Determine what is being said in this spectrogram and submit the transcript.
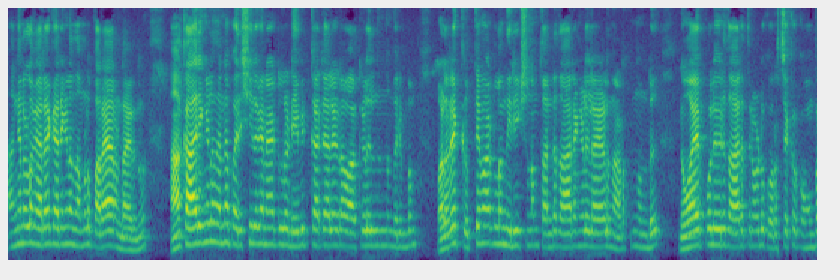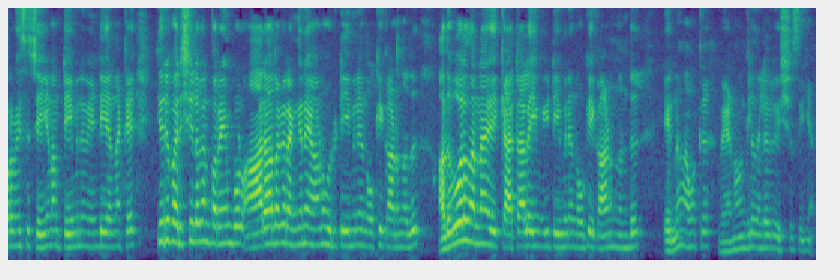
അങ്ങനെയുള്ള കുറേ കാര്യങ്ങൾ നമ്മൾ പറയാറുണ്ടായിരുന്നു. ആ കാര്യങ്ങൾ തന്നെ പരിശീലകനായിട്ടുള്ള ഡേവിഡ് കാറ്റാലയുടെ വാക്കുകളിൽ നിന്നും വരുമ്പം വളരെ കൃത്യമായിട്ടുള്ള നിരീക്ഷണം തന്റെ താരങ്ങളിൽ അയാൾ നടത്തുന്നുണ്ട്. നോയെപ്പോലെ ഒരു താരത്തിനോട് കുറച്ചൊക്കെ കോംപ്രമൈസ് ചെയ്യണം ടീമിന് വേണ്ടി എന്നൊക്കെ ഈ ഒരു പരിശീലകൻ പറയുമ്പോൾ ആരാധകർ എങ്ങനെയാണ് ഒരു ടീമിനെ നോക്കി കാണുന്നത് അതുപോലെ തന്നെ ഈ കാറ്റാലയും ഈ ടീമിനെ നോക്കി കാണുന്നുണ്ട് എന്ന് നമുക്ക് വേണമെങ്കിൽ നിലവിൽ വിശ്വസിക്കാം.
